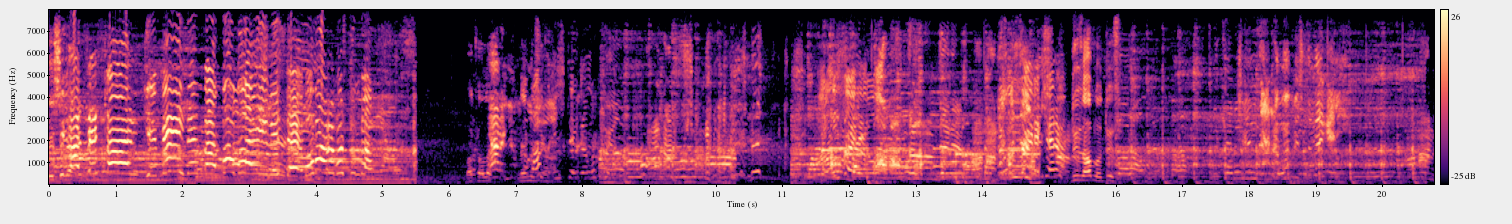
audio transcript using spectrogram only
Yeşil. Prensesler gebeydim ben baba elinde. Baba arabasında. Bakalım ne müzik. Instagram'a koyalım. Düz abla düz. Aman.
